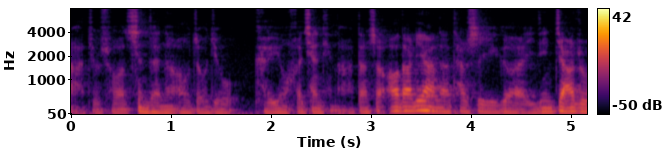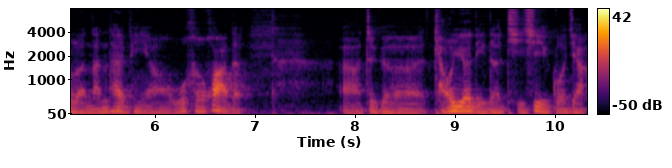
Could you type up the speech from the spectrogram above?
啊，就是说现在呢，澳洲就可以用核潜艇了。但是澳大利亚呢，它是一个已经加入了南太平洋无核化的啊这个条约里的体系国家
